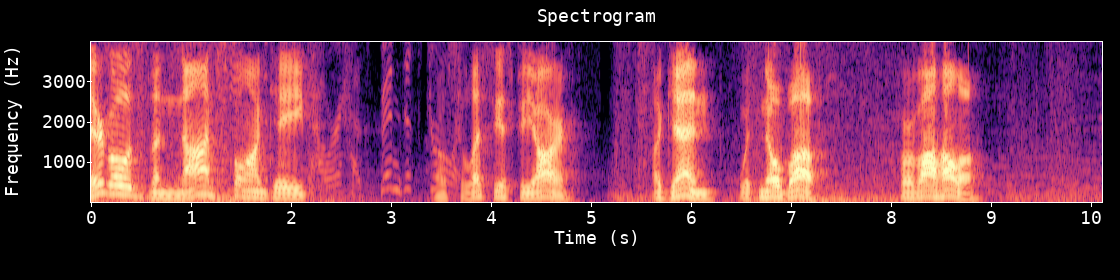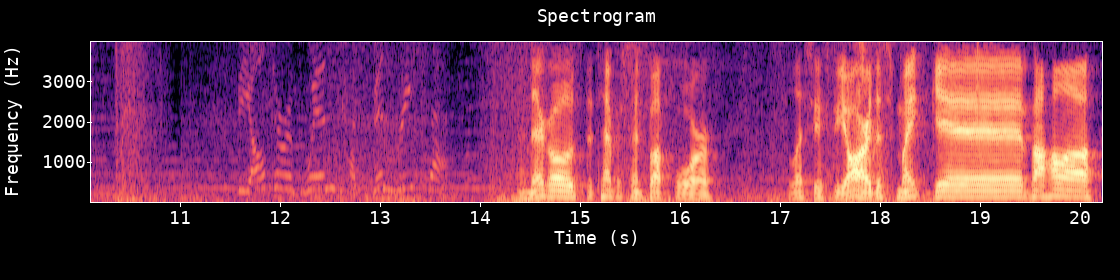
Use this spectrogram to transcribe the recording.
There goes the non-spawn gate tower has been of. Oh, Celestius BR. Again, with no buff for Valhalla. The altar of wind has been reset. And there goes the 10% buff for Celestius BR. This might give Valhalla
